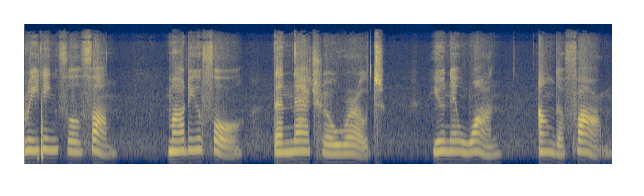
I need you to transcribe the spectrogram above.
Reading for Fun, Module 4 The Natural World, Unit 1 On the Farm.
